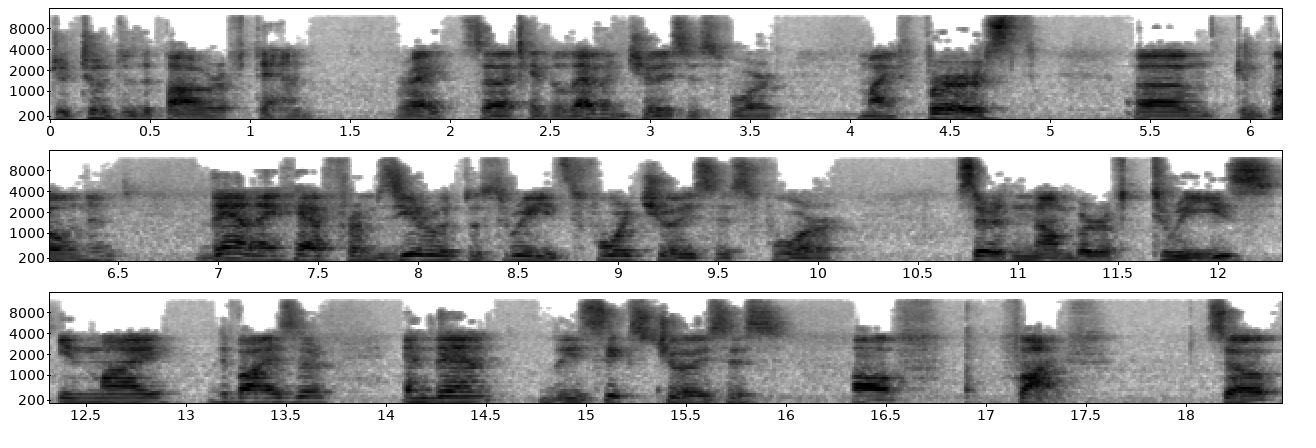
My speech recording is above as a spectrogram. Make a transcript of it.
to 2 to the power of 10, right? So I have 11 choices for my first um, component. Then I have from 0 to 3, it's 4 choices for certain number of trees in my divisor, and then the 6 choices of 5. So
